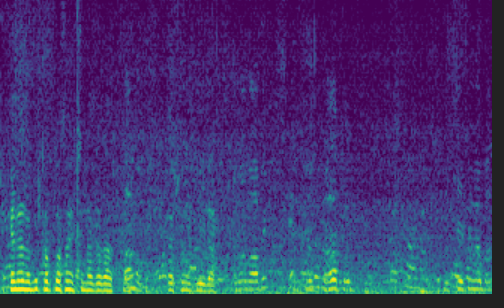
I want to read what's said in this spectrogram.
şu kenarı bir toplasan içine de rahat. Tamam. Taşın ucuyla. Tamam abi. Rahat ol. Bir keyfine bak.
